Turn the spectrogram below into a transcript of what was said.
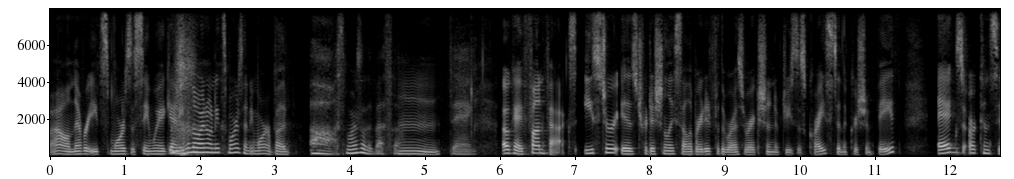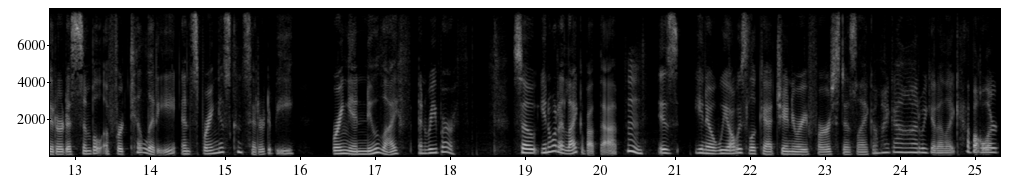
Wow, I'll never eat s'mores the same way again. Even though I don't eat s'mores anymore, but Oh, s'mores are the best though. Mm. Dang. Okay, fun facts. Easter is traditionally celebrated for the resurrection of Jesus Christ in the Christian faith. Eggs are considered a symbol of fertility, and spring is considered to be bring in new life and rebirth. So, you know what I like about that hmm. is, you know, we always look at January 1st as like, oh my God, we got to like have all our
